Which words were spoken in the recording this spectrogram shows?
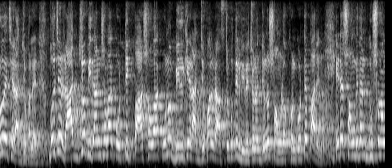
রয়েছে রাজ্যপালের। বলছে রাজ্য বিধানসভা কর্তৃক পাশ হওয়া কোনো বিলকে রাজ্যপাল রাষ্ট্রপতির বিবেচনার জন্য সংরক্ষণ করতে পারেন। এটা সংবিধানের দুশো নং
